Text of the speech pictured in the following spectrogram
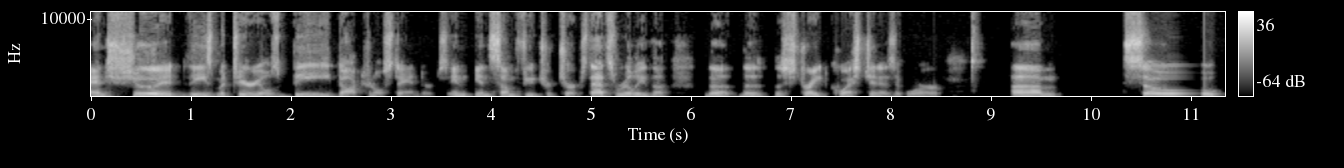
and should these materials be doctrinal standards in in some future church? That's really the the the, the straight question as it were. Um, so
